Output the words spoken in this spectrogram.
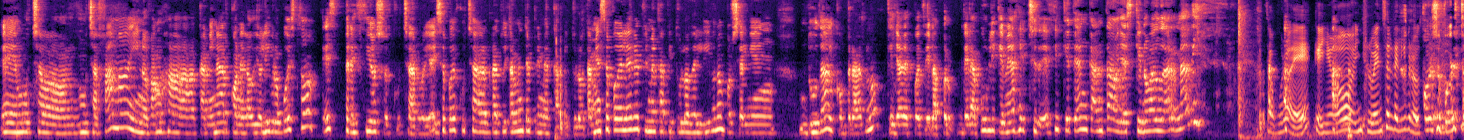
eh, mucha fama y nos vamos a caminar con el audiolibro puesto, es precioso escucharlo y ahí se puede escuchar gratuitamente el primer capítulo. También se puede leer el primer capítulo del libro por si alguien duda al comprarlo, que ya después de la, de la publi que me has hecho de decir que te ha encantado, ya es que no va a dudar nadie. Seguro, ¿eh? Que yo, influencer de libros. Por supuesto.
